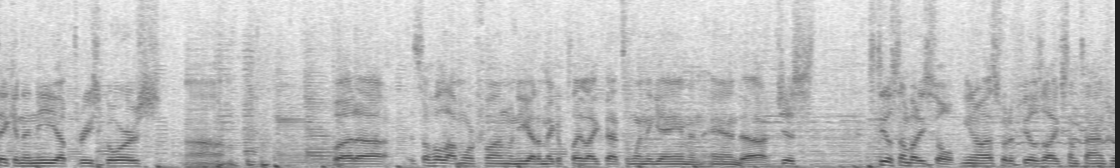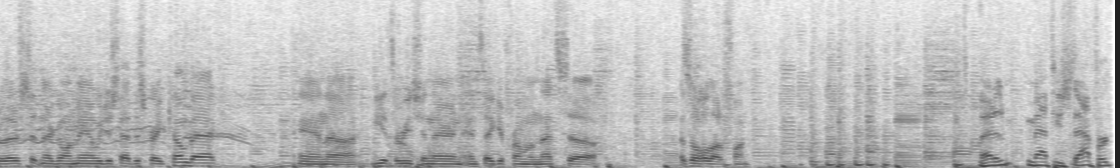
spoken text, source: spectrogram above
taking the knee up three scores. Um, but uh, it's a whole lot more fun when you got to make a play like that to win the game and, and uh, just steal somebody's soul. You know, that's what it feels like sometimes where they're sitting there going, man, we just had this great comeback. And uh, you get to reach in there and, and take it from them. That's, uh, that's a whole lot of fun. That is Matthew Stafford,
